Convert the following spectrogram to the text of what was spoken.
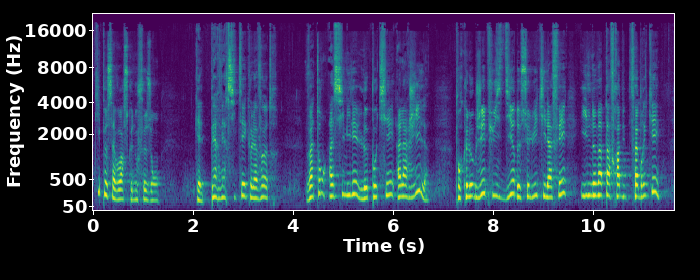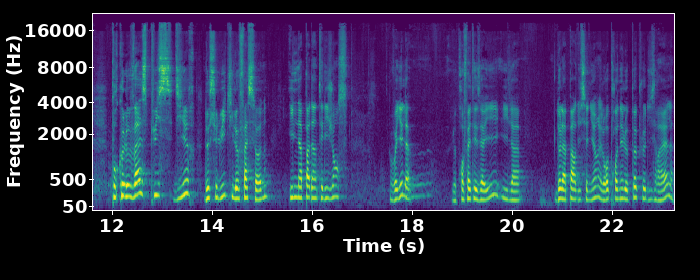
Qui peut savoir ce que nous faisons? Quelle perversité que la vôtre Va-t-on assimiler le potier à l'argile pour que l'objet puisse dire de celui qui l'a fait Il ne m'a pas fabriqué Pour que le vase puisse dire de celui qui le façonne Il n'a pas d'intelligence Vous voyez, le prophète Ésaïe, de la part du Seigneur, il reprenait le peuple d'Israël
